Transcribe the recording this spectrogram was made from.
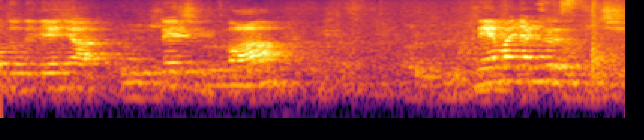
od odeljenja Dečnih 2, Nemanja Krstić,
